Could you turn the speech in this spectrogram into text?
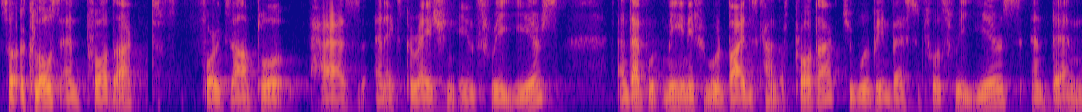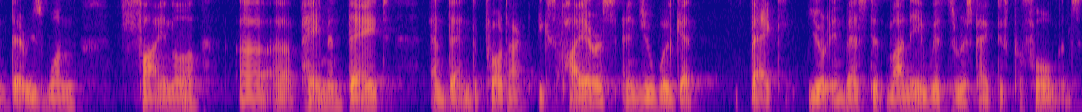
So a closed-end product, for example, has an expiration in three years. And that would mean if you would buy this kind of product, you will be invested for three years, and then there is one final uh, uh payment date, and then the product expires, and you will get back your invested money with the respective performance.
